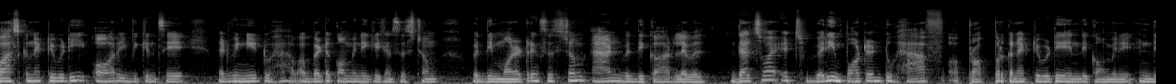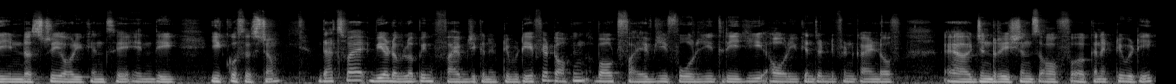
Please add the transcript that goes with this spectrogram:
fast connectivity or we can say that we need to have a better communication system with the monitoring system and with the car level that's why it's very important to have a proper connectivity in the communi- in the industry or you can say in the ecosystem. That's why we are developing 5g connectivity. If you're talking about 5g 4g 3g or you can say different kind of uh, generations of uh, connectivity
